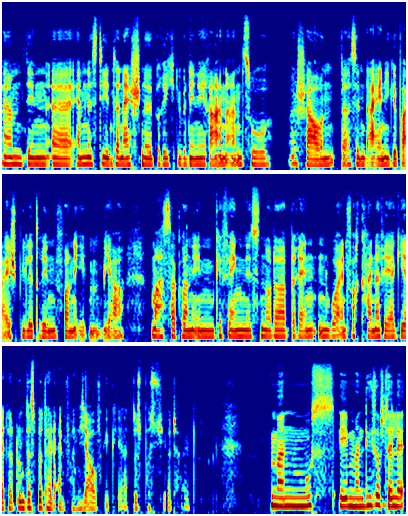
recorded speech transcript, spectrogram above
ähm, den äh, Amnesty International Bericht über den Iran anzuschauen. Da sind einige Beispiele drin von eben ja Massakern in Gefängnissen oder Bränden, wo einfach keiner reagiert hat und das wird halt einfach nicht aufgeklärt. Das passiert halt. Man muss eben an dieser Stelle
